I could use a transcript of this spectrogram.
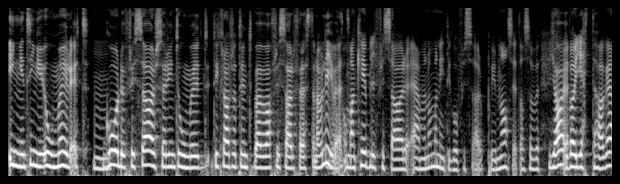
ingenting är omöjligt. Mm. Går du frisör så är det inte omöjligt. Det är klart att du inte behöver vara frisör för resten av livet. Och man kan ju bli frisör även om man inte går frisör på gymnasiet. Alltså, Ja, det var jättehöga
